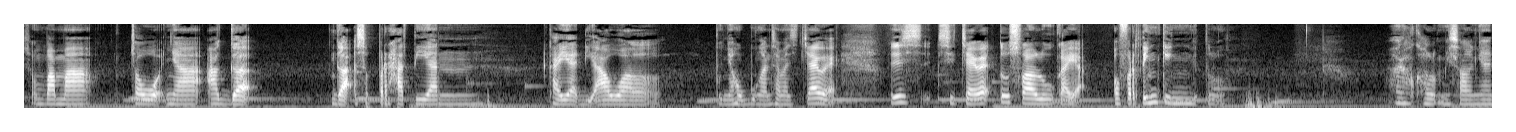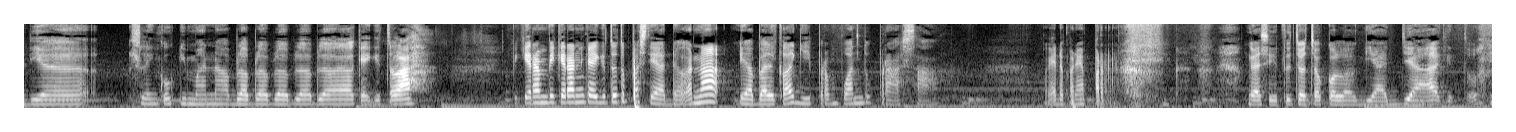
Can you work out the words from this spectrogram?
Seumpama cowoknya agak nggak seperhatian kayak di awal punya hubungan sama si cewek. Jadi si cewek tuh selalu kayak overthinking gitu loh. Aduh kalau misalnya dia selingkuh gimana bla bla bla bla bla kayak gitulah. Pikiran-pikiran kayak gitu tuh pasti ada karena ya balik lagi perempuan tuh perasa. Kayak depannya per. Nggak sih itu cocokologi aja gitu.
